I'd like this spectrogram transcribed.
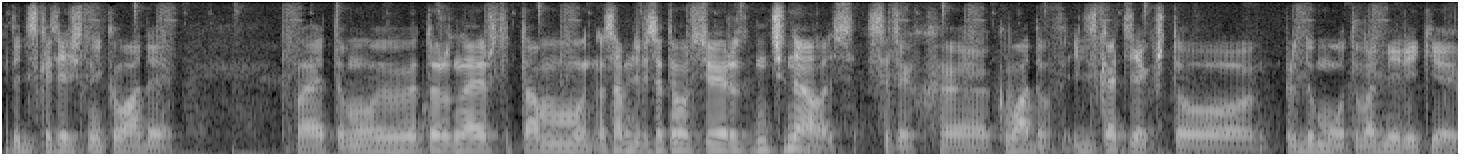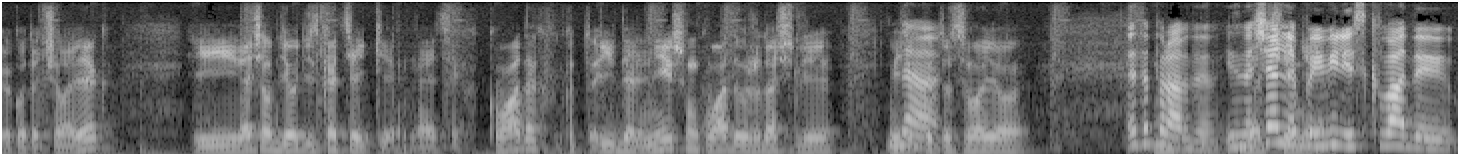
это дискотечные квады. Поэтому я тоже знаю, что там, на самом деле, с этого все и начиналось, с этих э, квадов и дискотек, что придумал вот в Америке какой-то человек, и начал делать дискотеки на этих квадах, и в дальнейшем квады уже начали иметь да. какое-то свое это правда. Изначально значение. появились квады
